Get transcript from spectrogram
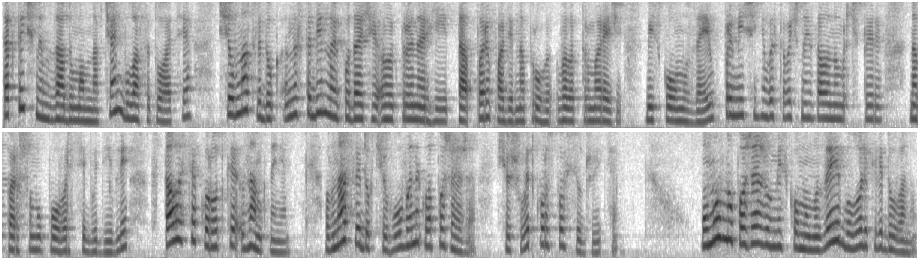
Тактичним задумом навчань була ситуація, що внаслідок нестабільної подачі електроенергії та перепадів напруги в електромережі міського музею в приміщенні виставочної зали номер 4 на першому поверсі будівлі сталося коротке замкнення, внаслідок чого виникла пожежа, що швидко розповсюджується. Умовну пожежу в міському музеї було ліквідовано.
